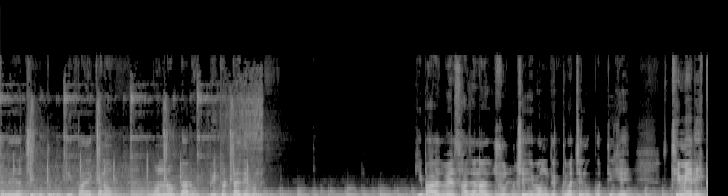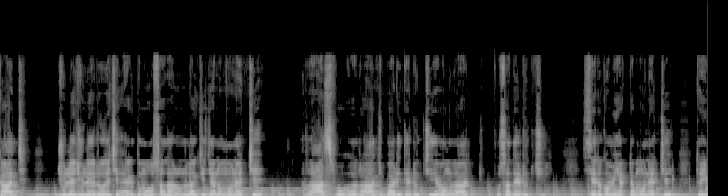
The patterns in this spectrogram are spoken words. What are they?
চলে যাচ্ছি গুটি গুটি পায়ে। কেন? মণ্ডপটার ভিতরটায় দেখুন। কীভাবে সাজানো ঝুলছে এবং দেখতে পাচ্ছেন উপর থেকে থিমেরই কাজ ঝুলে ঝুলে রয়েছে। একদম অসাধারণ লাগছে যেন মনে হচ্ছে রাজ রাজবাড়িতে ঢুকছি এবং রাজপ্রসাদে ঢুকছি। সেরকমই একটা মনে হচ্ছে। তো এই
